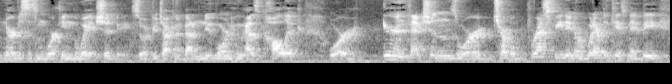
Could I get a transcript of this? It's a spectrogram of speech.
nervous system working the way it should be. So if you're talking about a newborn who has colic or ear infections or trouble breastfeeding or whatever the case may be,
